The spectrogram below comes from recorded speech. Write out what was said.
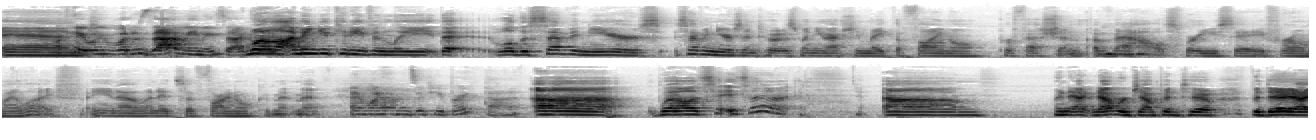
and Okay, wait, what does that mean exactly? well, I mean, you could even leave. The, well, the seven years, seven years into it is when you actually make the final profession of vows, where you say "for all my life," you know, and it's a final commitment. and what happens if you break that? Uh, well, it's it's a um. Now, now we're jumping to the day I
